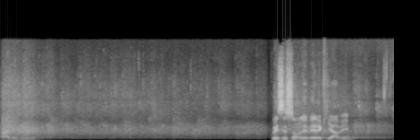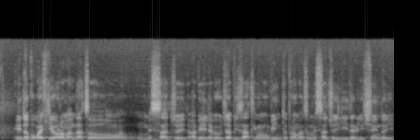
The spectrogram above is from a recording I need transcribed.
Alleluia. Queste sono le vere chiavi. E dopo qualche ora ho mandato un messaggio, vabbè, li avevo già avvisati come ho vinto, però ho mandato un messaggio ai leader dicendogli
